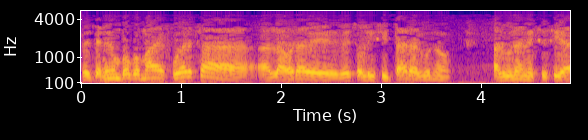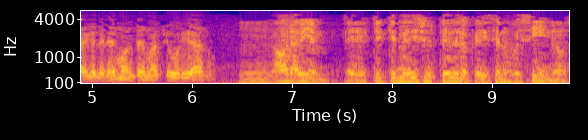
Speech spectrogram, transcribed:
de, tener un poco más de fuerza a, la hora de solicitar algunos alguna necesidad que tenemos en tema de seguridad. ¿no? Mm, ahora bien, eh, ¿qué, me dice usted de lo que dicen los vecinos?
